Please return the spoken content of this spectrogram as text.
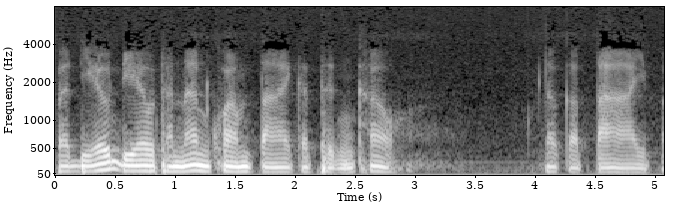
ประเดี๋ยวเดียวท่านั้นความตายก็ถึงเข้า แล้วก็ตายไป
